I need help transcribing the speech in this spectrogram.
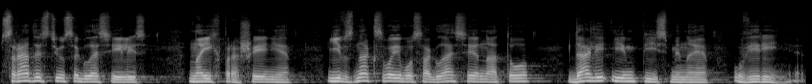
с радостью согласились на их прошение и в знак своего согласия на то, дали им письменное уверение.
